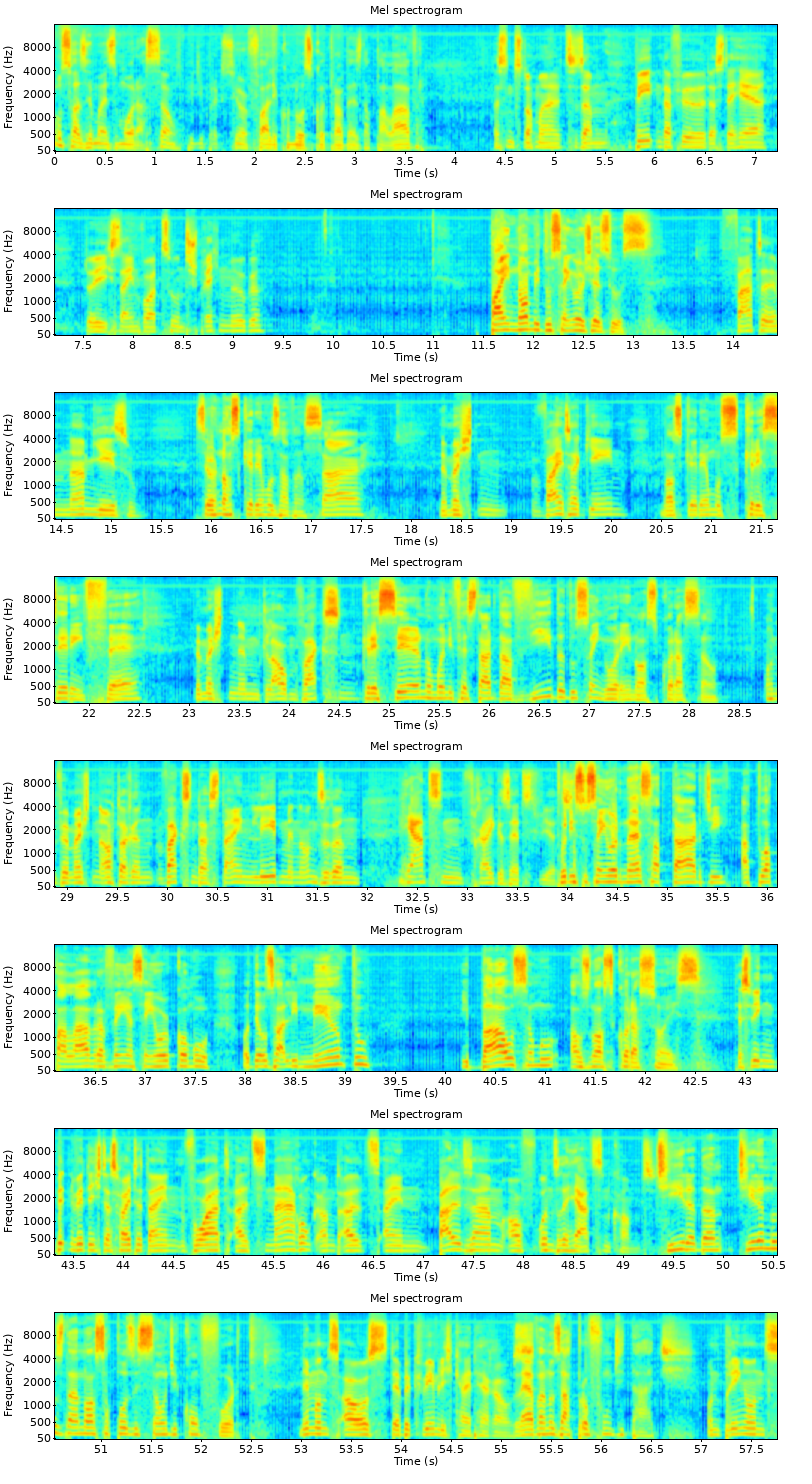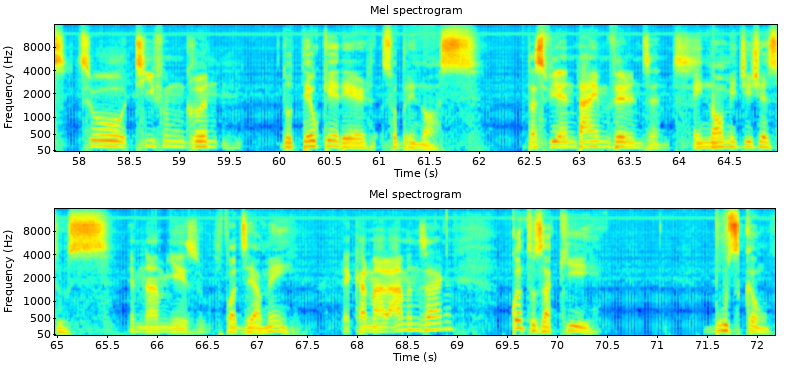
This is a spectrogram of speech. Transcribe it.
Vamos fazer mais uma oração? Pedir para que o Senhor fale conosco através da palavra. Lass uns noch mal zusammen beten dafür, dass der Herr durch sein Wort zu uns sprechen möge. Pai, em nome do Senhor Jesus. Vater, im Namen Jesu, Senhor, nós queremos avançar, wir möchten weitergehen, nós queremos crescer em fé, wir möchten im Glauben wachsen crescer no manifestar da vida do Senhor em nosso coração. Und wir möchten auch darin wachsen, dass dein Leben in unseren Herzen freigesetzt wird. Por isso, Senhor, nessa tarde, a tua palavra venha, Senhor, como, ó Deus, alimento e bálsamo aos nossos corações. Deswegen bitten wir dich, dass heute dein Wort als Nahrung und als ein Balsam auf unsere Herzen kommt. Tira da- Tira-nos da nossa posição de conforto. Nimm uns aus der Bequemlichkeit heraus Leva-nos à profundidade und bring uns zu tiefen Gründen, do teu querer sobre nós. dass wir in deinem Willen sind. Em nome de Jesus. Im Namen Jesu. Você pode dizer amém? Wer kann mal Amen sagen? Quantos aqui buscam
